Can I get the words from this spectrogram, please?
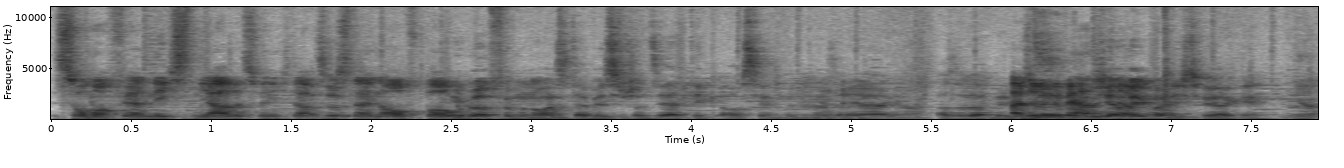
Sommerferien nächsten Jahres, wenn ich da Also bis dahin aufbaue. Über Oder, 95, da wirst du schon sehr dick aussehen, würde ich mal sagen. Ja, genau. Also da will Also ich, wir werden- ich auf ja. jeden Fall nicht höher gehen. Ja.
